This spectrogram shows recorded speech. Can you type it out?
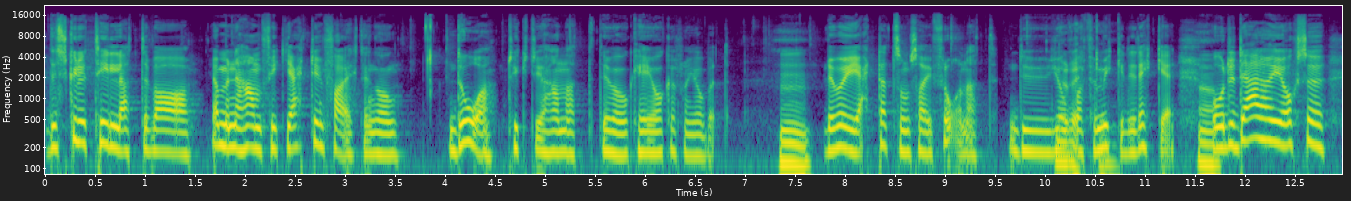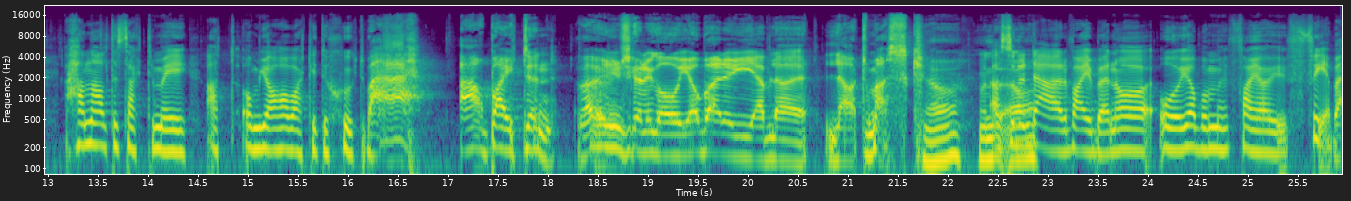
Det skulle till att det var, ja men när han fick hjärtinfarkt en gång, då tyckte ju han att det var okej att åka från jobbet. Mm. Det var ju hjärtat som sa ifrån att du jobbar för mycket, det räcker. Ja. Och det där har ju också, han har alltid sagt till mig att om jag har varit lite sjuk, då bara äh, arbeten, nu ska du gå och jobba du jävla latmask. Ja, men det- Alltså ja. den där viben. Och, och jag bara, men fan jag har ju feber.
